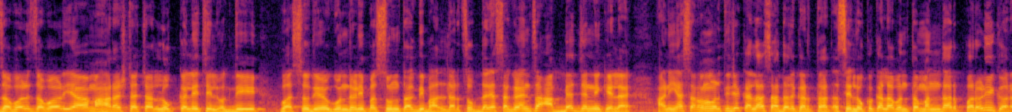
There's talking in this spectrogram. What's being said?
जवळजवळ या महाराष्ट्राच्या लोककलेतील अगदी वासुदेव गोंधळीपासून तर अगदी भालदार चोपदार या सगळ्यांचा अभ्यास ज्यांनी केला आहे आणि या सर्वांवरती जे कला सादर करतात असे लोककलावंत मंदार परळीकर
